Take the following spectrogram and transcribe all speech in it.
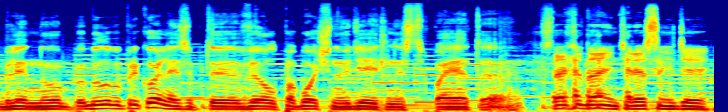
Блин, ну было бы прикольно, если бы ты вел побочную деятельность поэта. Кстати, да, интересная идея.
